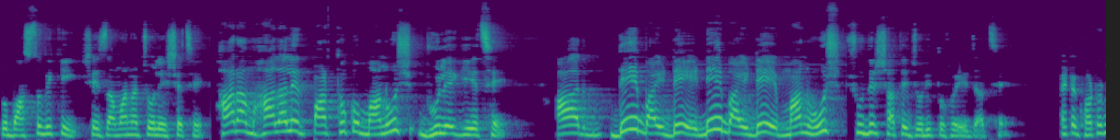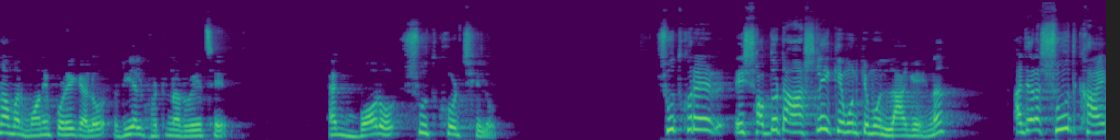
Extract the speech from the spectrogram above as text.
তো বাস্তবিকই সেই জামানা চলে এসেছে। হারাম হালালের পার্থক্য মানুষ ভুলে গিয়েছে। আর day by day day by day মানুষ সুদের সাথে জড়িত হয়ে যাচ্ছে। একটা ঘটনা আমার মনে পড়ে গেল রিয়েল ঘটনা রয়েছে। এক বড় সুদখোর ছিল। সুদখোরের এই শব্দটা আসলেই কেমন কেমন লাগে, না? আর যারা সুদ খায়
